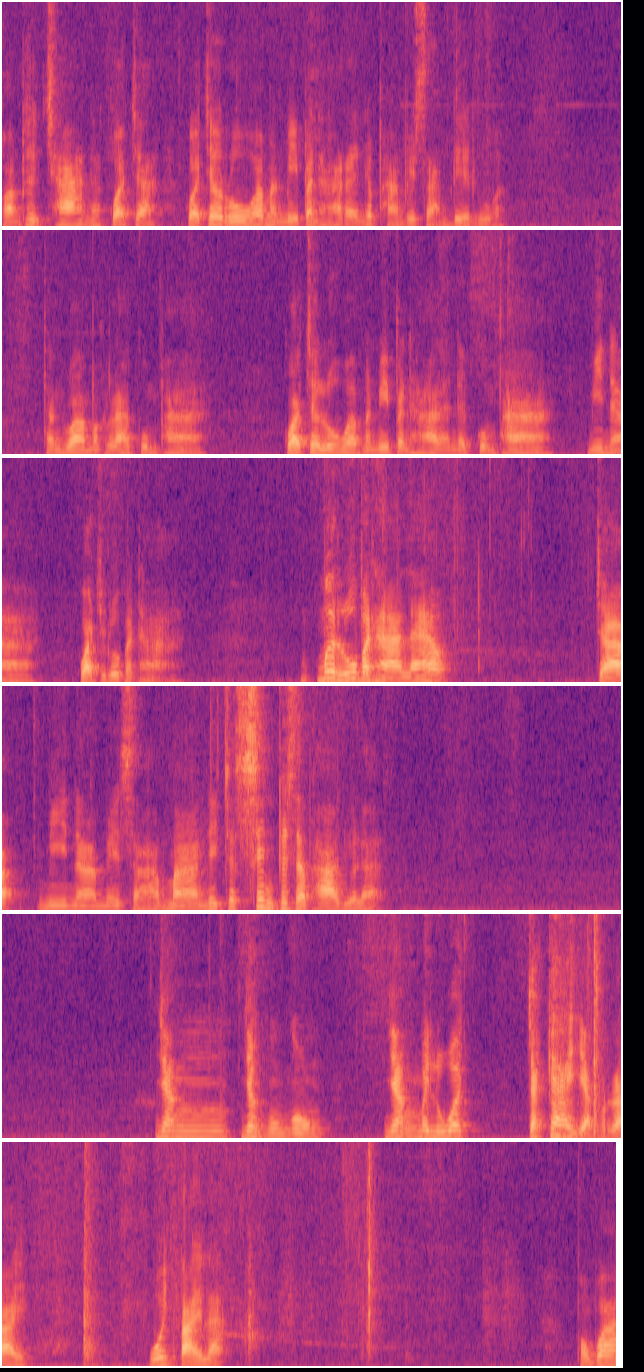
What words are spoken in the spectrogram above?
ความรู้สึกช้านะกว่าจะกว่าจะรู้ว่ามันมีปัญหาอะไรเนี่ยผ่านไปสามเดือนรู้ว่าธันวามกรากุมภา กว่าจะรู้ว่ามันมีปัญหาอะไรเนี่ยกุมภามีนา กว่าจะรู้ปัญหา เมื่อรู้ปัญหาแล้ว จากมีนาเมษามานี่จะสิ้นพฤษภาอยู่แล้ว ยังยังงงๆ ยังไม่รู้ว่าจะแก้อย่างไรโอ้ยตายแล้วผมว่า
